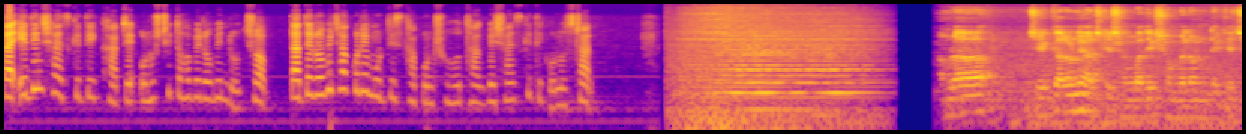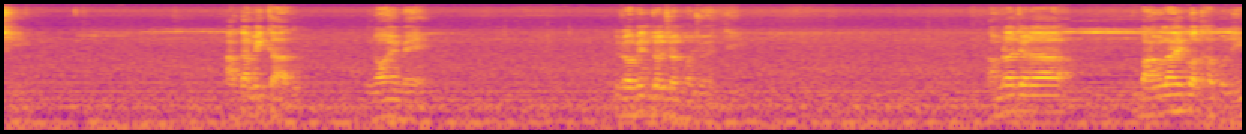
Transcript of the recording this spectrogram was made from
তাই এদিন সাংস্কৃতিক হাটে অনুষ্ঠিত হবে রবীন্দ্র উৎসব। তাতে রবি ঠাকুরের মূর্তি স্থাপন সহ থাকবে সাংস্কৃতিক অনুষ্ঠান। আমরা যে কারণে আজকে সাংবাদিক সম্মেলন ডেকেছি, আগামীকাল নয় মে, রবীন্দ্র জন্মজয়ন্তী। আমরা যারা বাংলায় কথা বলি,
